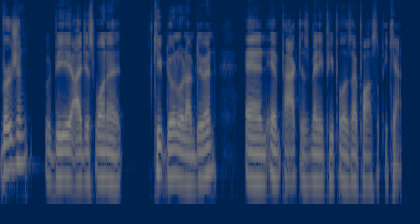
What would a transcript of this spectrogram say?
version would be I just want to keep doing what I'm doing and impact as many people as I possibly can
